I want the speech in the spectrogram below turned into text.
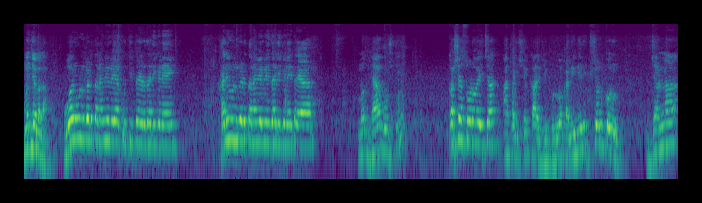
म्हणजे बघा वर उलगडताना वेगळी आकृती तयार झाली की नाही? खाली उलगडताना वेगळी झाली की नाही तयार? मग ह्या गोष्टी कशा सोडवायच्यात? अतिशय काळजीपूर्वक आणि निरीक्षण करून. ज्यांना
